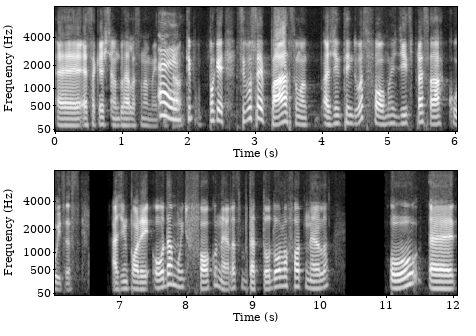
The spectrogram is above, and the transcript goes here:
É, essa questão do relacionamento e tal. É, Tipo, porque se você passa uma. A gente tem duas formas de expressar coisas. A gente pode ou dar muito foco nelas, botar todo o holofote nela, ou é,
